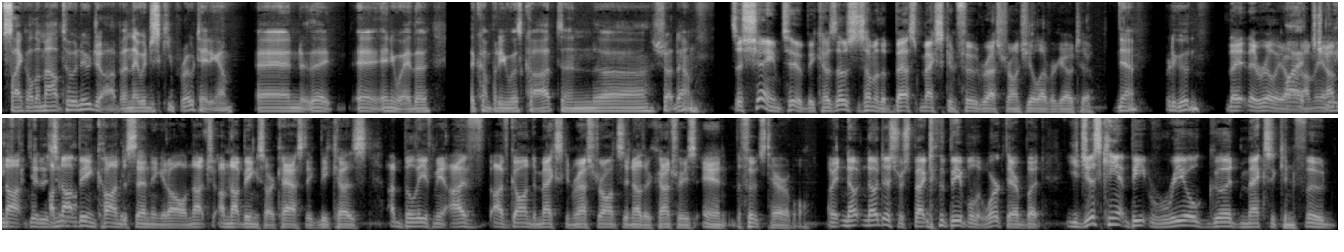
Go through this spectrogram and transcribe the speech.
cycle them out to a new job, and they would just keep rotating them. And they anyway, the the company was caught and uh, shut down. It's a shame too because those are some of the best Mexican food restaurants you'll ever go to. Yeah, pretty good. They, they really are. I mean, I'm not I'm not being condescending at all. I'm not I'm not being sarcastic because uh, believe me, I've I've gone to Mexican restaurants in other countries and the food's terrible. I mean, no no disrespect to the people that work there, but you just can't beat real good Mexican food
